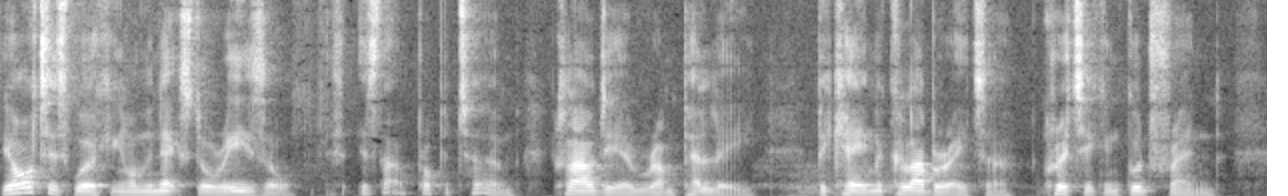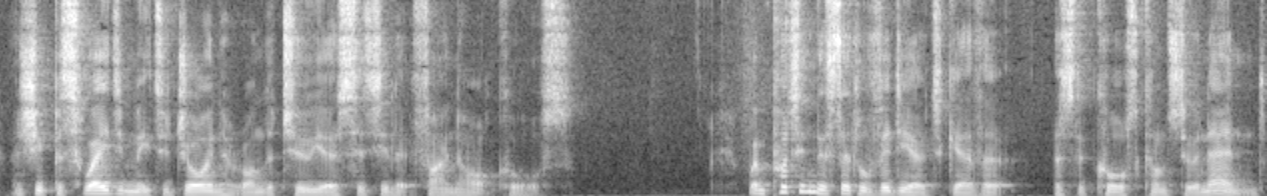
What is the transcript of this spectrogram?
The artist working on the next door easel, is that a proper term? Claudia Rampelli, became a collaborator, critic, and good friend, and she persuaded me to join her on the two year City Lit Fine Art course. When putting this little video together as the course comes to an end,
